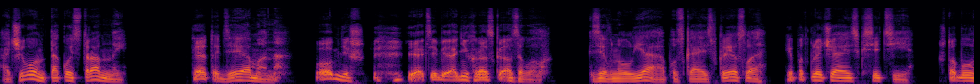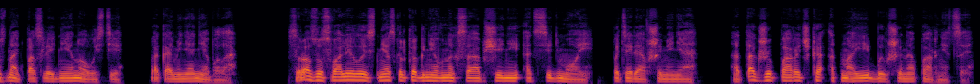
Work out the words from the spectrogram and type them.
А чего он такой странный? Это демон. Помнишь, я тебе о них рассказывал. Зевнул я, опускаясь в кресло и подключаясь к сети, чтобы узнать последние новости, пока меня не было. Сразу свалилось несколько гневных сообщений от седьмой, потерявшей меня, а также парочка от моей бывшей напарницы.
